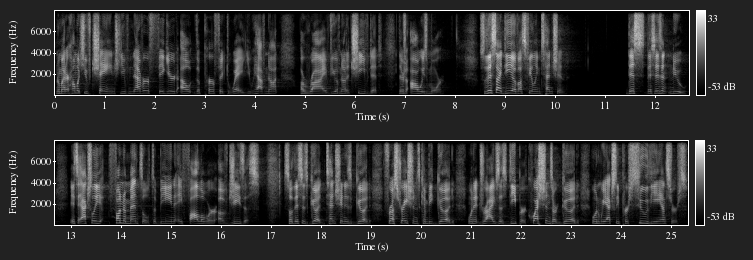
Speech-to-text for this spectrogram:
no matter how much you've changed, you've never figured out the perfect way. You have not arrived, you have not achieved it. There's always more. So this idea of us feeling tension, this this isn't new. It's actually fundamental to being a follower of Jesus. So, this is good. Tension is good. Frustrations can be good when it drives us deeper. Questions are good when we actually pursue the answers.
